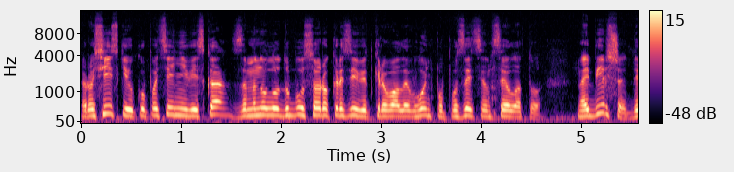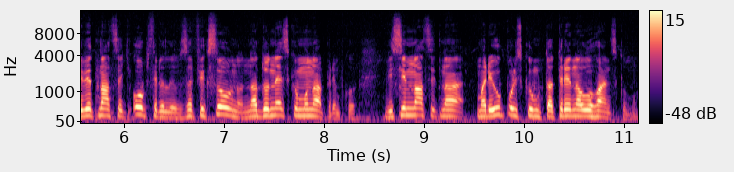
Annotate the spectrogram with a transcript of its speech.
Російські окупаційні війська за минулу добу 40 разів відкривали вогонь по позиціям сил АТО. Найбільше 19 обстрілів зафіксовано на Донецькому напрямку, 18 на Маріупольському та 3 на Луганському.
